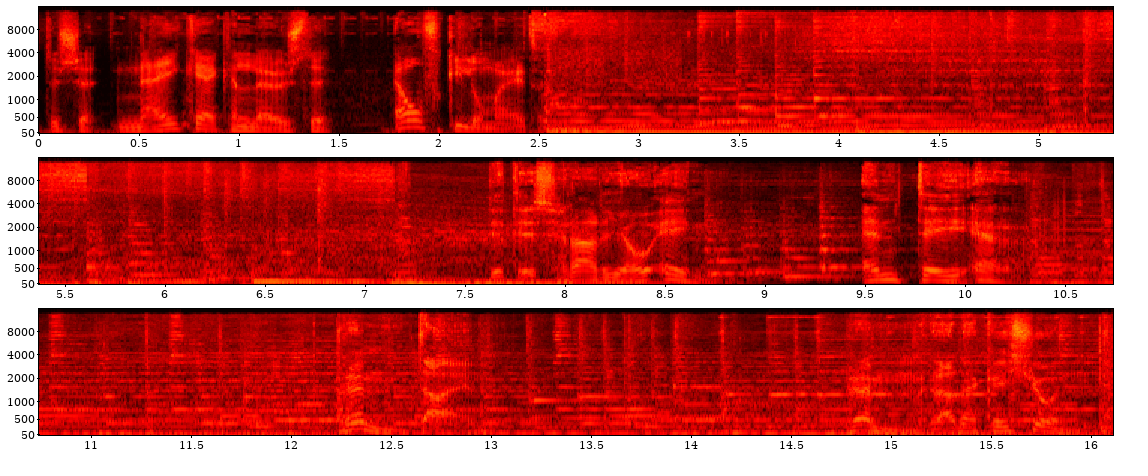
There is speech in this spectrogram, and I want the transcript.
tussen Nijkerk en Leusden 11 kilometer. Dit is Radio 1. NTR. Remtime. Rem Radakation.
